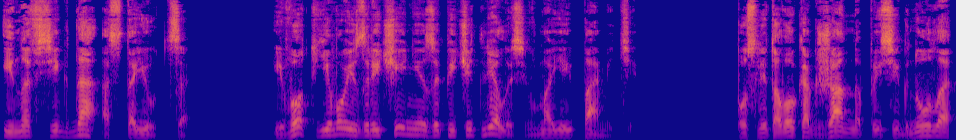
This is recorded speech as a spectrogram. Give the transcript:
и навсегда остаются. И вот его изречение запечатлелось в моей памяти. После того, как Жанна присягнула,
